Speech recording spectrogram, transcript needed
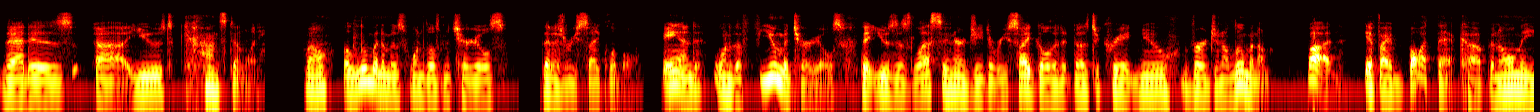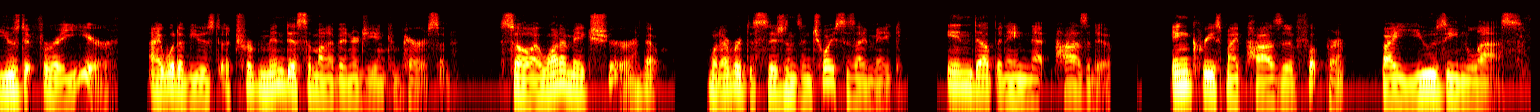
that is uh, used constantly. Well, aluminum is one of those materials that is recyclable and one of the few materials that uses less energy to recycle than it does to create new virgin aluminum. But if I bought that cup and only used it for a year, I would have used a tremendous amount of energy in comparison. So I want to make sure that whatever decisions and choices I make end up in a net positive. Increase my positive footprint by using less.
